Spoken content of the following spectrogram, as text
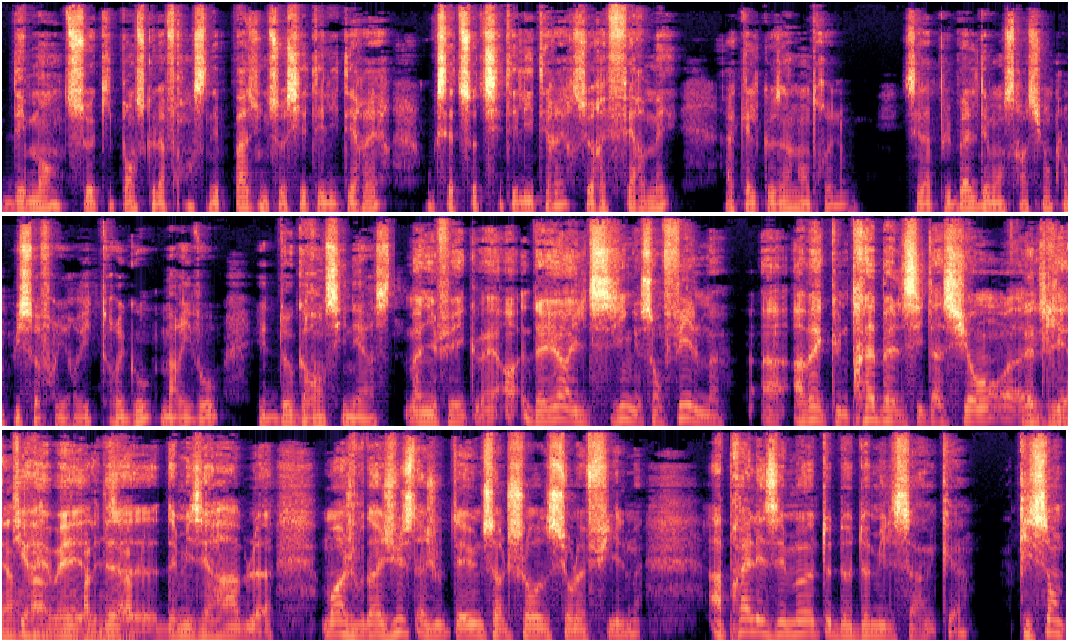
démentent ceux qui pensent que la France n'est pas une société littéraire ou que cette société littéraire serait fermée à quelques-uns d'entre nous. C'est la plus belle démonstration que l'on puisse offrir. Victor Hugo, Marivaux et deux grands cinéastes. Magnifique. Oh, d'ailleurs, il signe son film euh, avec une très belle citation euh, qui est tirée des Misérables. Moi, je voudrais juste ajouter une seule chose sur le film. Après les émeutes de 2005, qui sont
